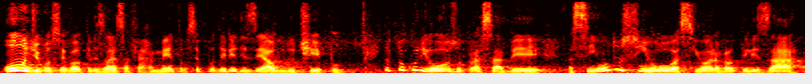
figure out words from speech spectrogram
onde você vai utilizar essa ferramenta, você poderia dizer algo do tipo: Eu estou curioso para saber, assim, onde o senhor, a senhora vai utilizar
